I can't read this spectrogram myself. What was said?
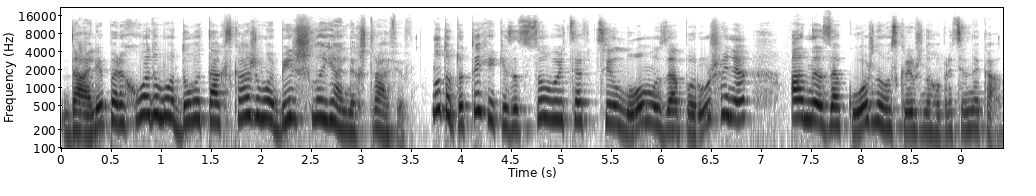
Далі переходимо до, так скажемо, більш лояльних штрафів. Ну тобто тих, які застосовуються в цілому за порушення, а не за кожного скривженого працівника.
